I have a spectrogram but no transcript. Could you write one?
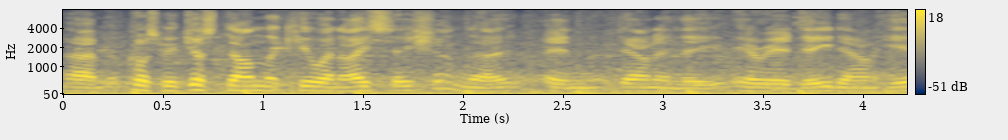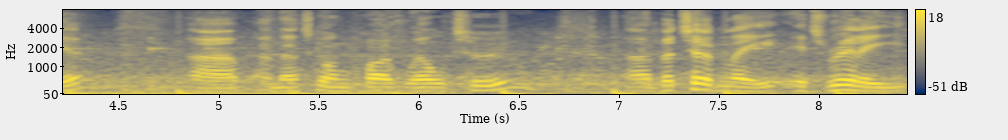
Um, of course, we've just done the Q&A session uh, in, down in the Area D down here, uh, and that's gone quite well too. Uh, but certainly it's really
